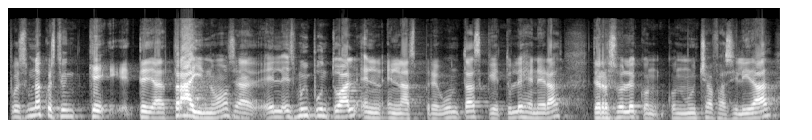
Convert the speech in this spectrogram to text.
pues una cuestión que te atrae, ¿no? O sea, él es muy puntual en, las preguntas que tú le generas, te resuelve con mucha facilidad.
